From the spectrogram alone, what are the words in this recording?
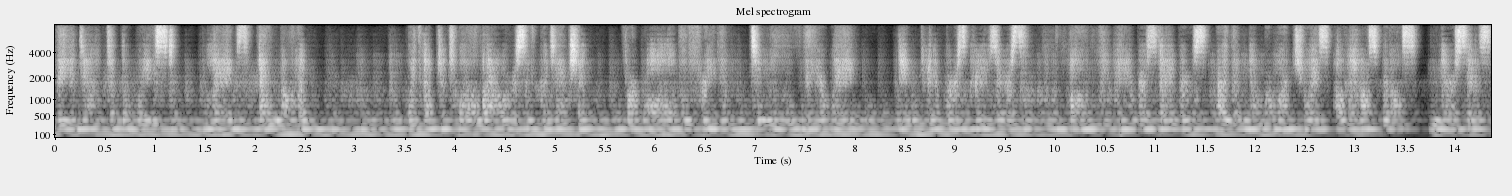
They adapt at the waist, legs, and bottom. With up to 12 hours of protection for all the freedom to move their way in Pampers Cruisers. Only Pampers diapers are the number one choice of hospitals, nurses,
